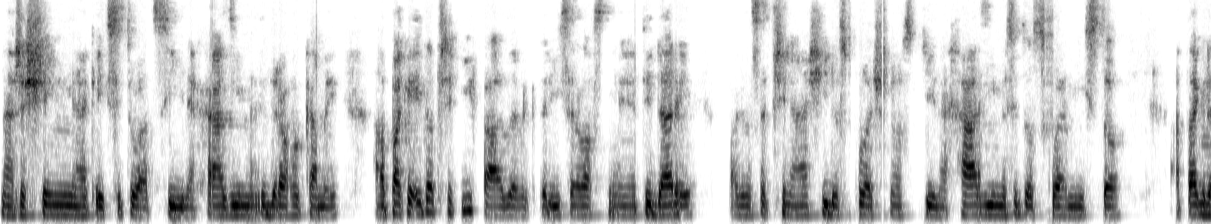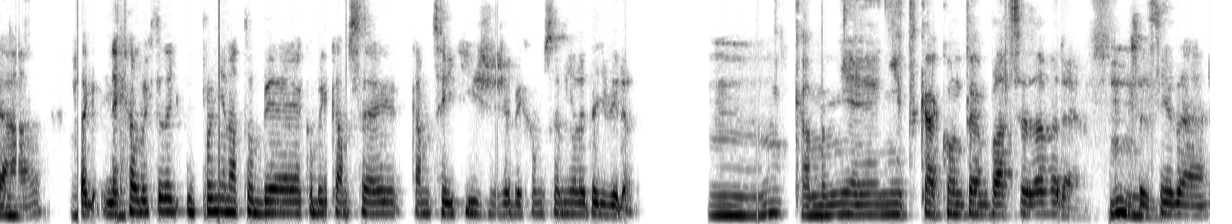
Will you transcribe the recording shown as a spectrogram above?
na řešení nějakých situací, nacházíme ty drahokamy. A pak je i ta třetí fáze, ve které se vlastně ty dary pak zase přináší do společnosti, nacházíme si to svoje místo a tak hmm. dál. Tak nechal bych to teď úplně na tobě, jakoby kam, se, kam cítíš, že bychom se měli teď vydat. Hmm, kam mě nitka kontemplace zavede. Hmm. Přesně tak.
